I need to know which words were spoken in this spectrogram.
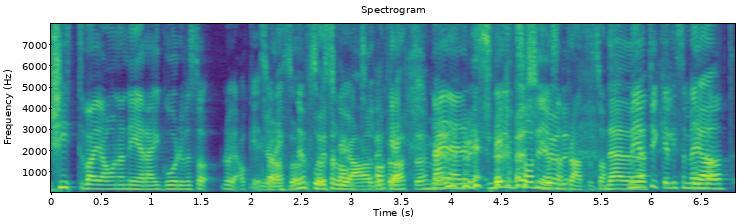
shit vad jag onanerade igår. Det var så... Okej, okay, Ja, så- nu så får det för långt. Okej. prata, men nej, nej, nej, det är inte Sonja som pratar så. Nej, nej, Men nej. jag tycker liksom ändå Ja. att,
